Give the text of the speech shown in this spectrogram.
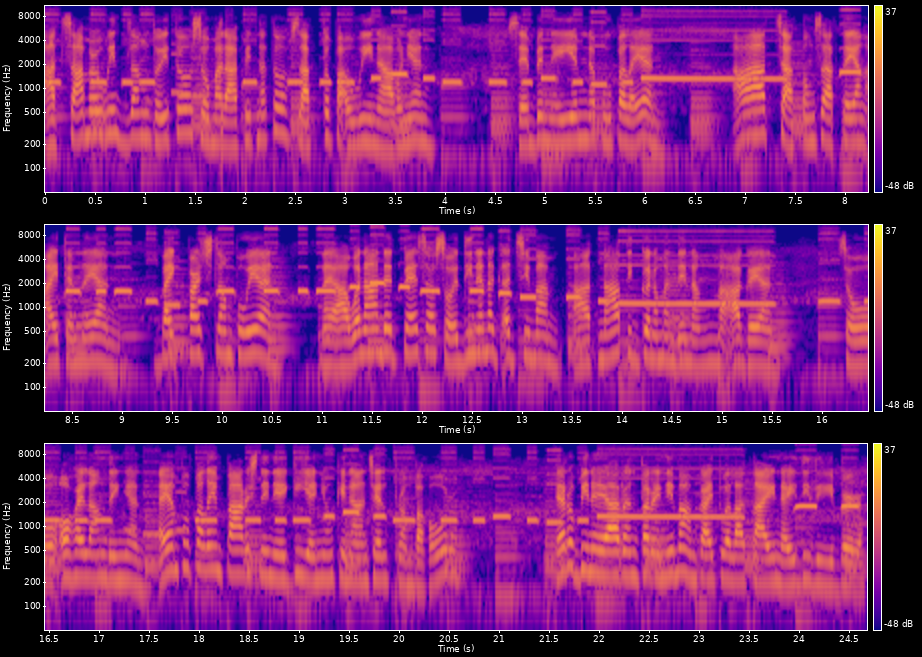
At summer wind lang to ito, so malapit na to. Sakto pa uwi na ako niyan. 7 a.m. na po pala yan. At saktong-sakto yung item na yan. Bike parts lang po yan. Na 100 pesos, so di na nag-add si ma'am. At nahatid ko naman din ng maaga yan. So, okay lang din yan. Ayan po pala yung Paris ni Negi, yan yung kinancel from Bacoor. Pero binayaran pa rin ni ma'am kahit wala tayo na i-deliver.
